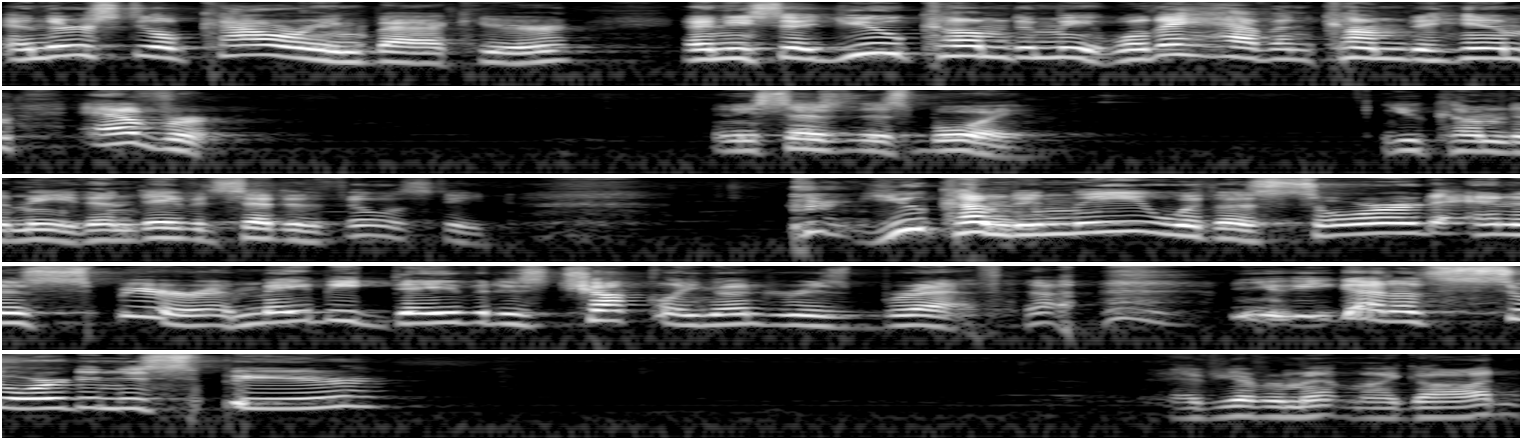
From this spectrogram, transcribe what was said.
and they're still cowering back here. And he said, You come to me. Well, they haven't come to him ever. And he says to this boy, You come to me. Then David said to the Philistine, You come to me with a sword and a spear. And maybe David is chuckling under his breath. you, you got a sword and a spear? Have you ever met my God?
